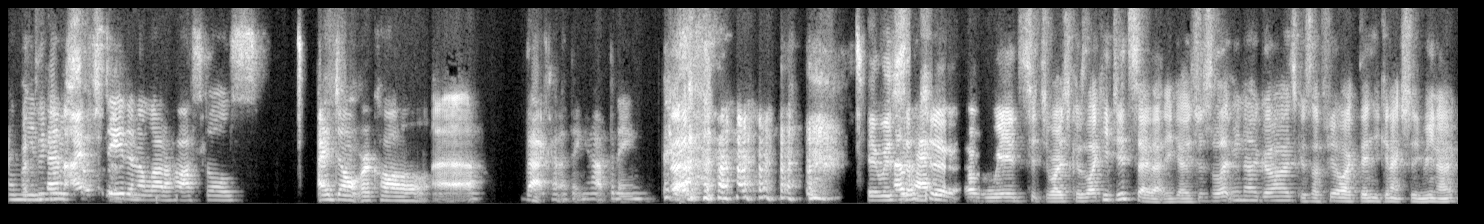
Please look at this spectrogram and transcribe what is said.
I mean, think it I've a- stayed in a lot of hostels. I don't recall uh, that kind of thing happening. it was Okay. such a, a weird situation because, like, he did say that. He goes, "Just let me know, guys," because I feel like then you can actually, you know,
